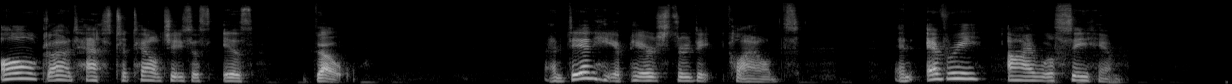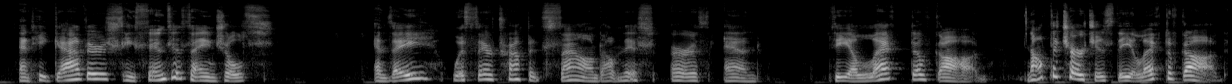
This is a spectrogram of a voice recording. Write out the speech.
All God has to tell Jesus is go. And then he appears through the clouds, and every eye will see him. And he gathers, he sends his angels, and they with their trumpets sound on this earth, and the elect of God, not the churches, the elect of God,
